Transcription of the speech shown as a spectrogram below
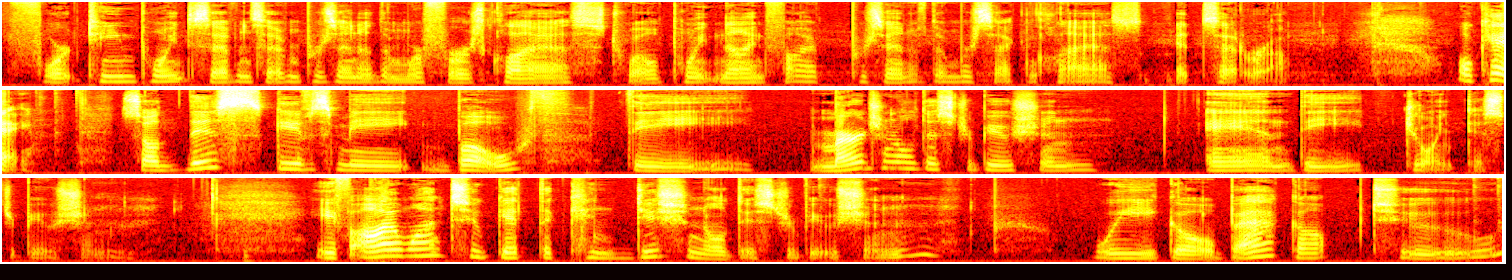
14.77% of them were first class, 12.95% of them were second class, etc. Okay, so this gives me both the marginal distribution and the joint distribution. If I want to get the conditional distribution, we go back up to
